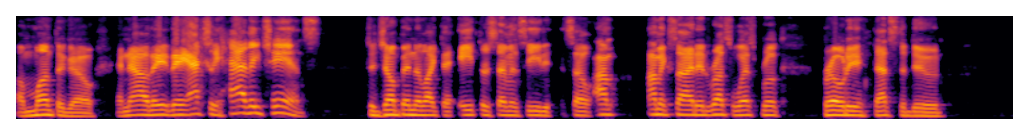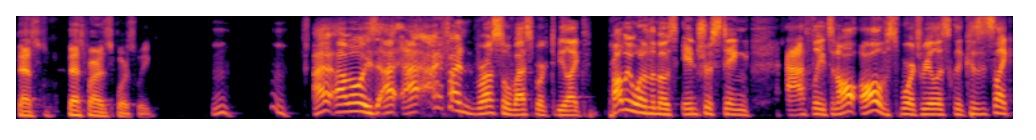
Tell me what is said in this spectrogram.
a month ago, and now they they actually have a chance to jump into like the eighth or seventh seed. So I'm I'm excited. Russell Westbrook, Brody, that's the dude. Best best part of the sports week. Hmm. Hmm. I, I'm always I, I I find Russell Westbrook to be like probably one of the most interesting athletes in all, all of sports realistically because it's like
